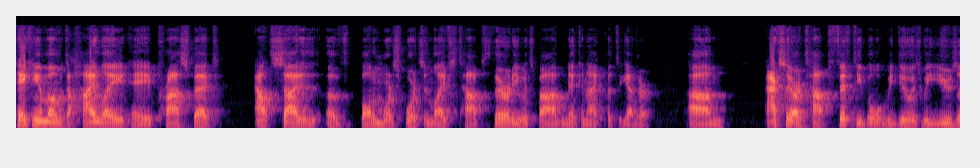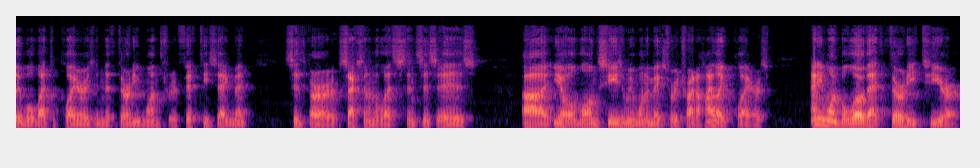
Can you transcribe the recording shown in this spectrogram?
taking a moment to highlight a prospect outside of, Baltimore Sports and Life's top 30, which Bob, Nick, and I put together. Um, actually, our top 50, but what we do is we usually will let the players in the 31 through 50 segment or section on the list, since this is uh, you know a long season, we want to make sure we try to highlight players. Anyone below that 30 tier,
